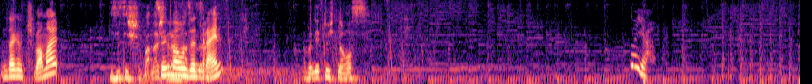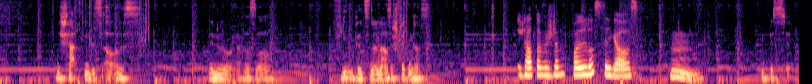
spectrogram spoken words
Und da gibt's Schwammerl. Wie sieht die Schwammer Zwingen wir uns jetzt rein. Aber nicht durch den Haus. Naja. Wie schatten das aus? Wenn du einfach so Fliegenpilz in der Nase stecken hast. Schaut doch bestimmt voll lustig aus. Hm. Ein bisschen.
